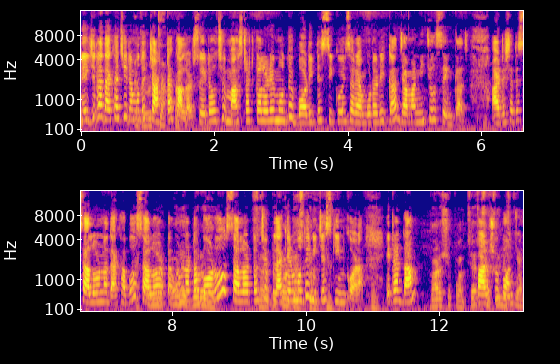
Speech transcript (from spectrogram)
নেক্সট যেটা দেখাচ্ছি এটার মধ্যে চারটা কালার সো এটা হচ্ছে মাস্টার্ড কালারের মধ্যে বডিতে সিকোয়েন্স আর এমব্রয়ডারি কাজ জামার নিচেও সেম কাজ। আর এটার সাথে সালোয়ারনা দেখাবো। সালোয়ারটা ওড়নাটা বড় সালোয়ারটা হচ্ছে ব্ল্যাক এর মধ্যে নিচে স্কিন করা। এটার দাম? বারোশো পঞ্চাশ 1250 সাইজ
